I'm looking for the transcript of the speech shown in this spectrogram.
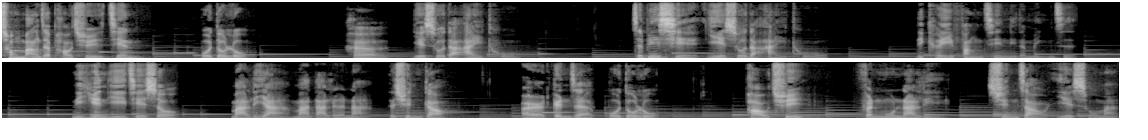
匆忙着跑去见伯多禄和耶稣的爱徒。这边写耶稣的爱徒，你可以放进你的名字。你愿意接受玛利亚马达勒纳的宣告？而跟着博多禄跑去坟墓那里寻找耶稣吗？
